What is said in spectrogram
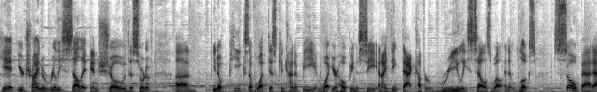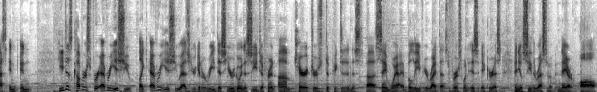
get. You're trying to really sell it and show the sort of. Um, you know, peaks of what this can kind of be and what you're hoping to see. And I think that cover really sells well and it looks so badass. And, and he does covers for every issue. Like every issue, as you're going to read this, you're going to see different um, characters depicted in this uh, same way. I believe you're right. That first one is Ikaris, and you'll see the rest of them, and they are all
